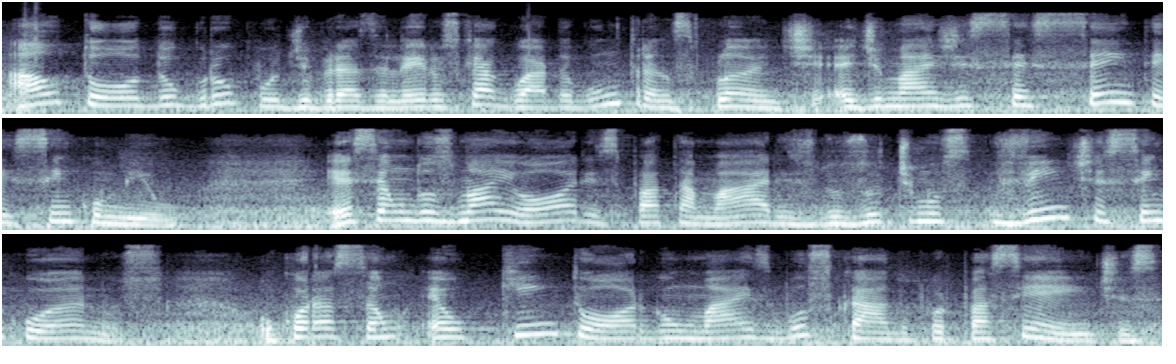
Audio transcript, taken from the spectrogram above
Ao todo, o grupo de brasileiros que aguardam algum transplante é de mais de 65 mil. Esse é um dos maiores patamares dos últimos 25 anos. O coração é o quinto órgão mais buscado por pacientes.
